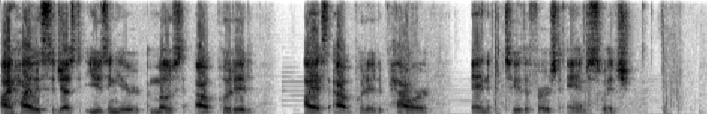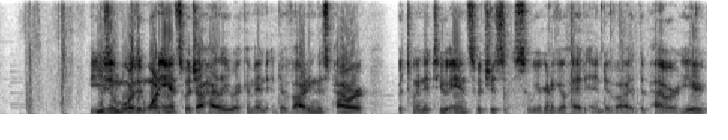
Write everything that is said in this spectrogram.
I highly suggest using your most outputted, highest outputted power into the first AND switch. If you're using more than one AND switch, I highly recommend dividing this power between the two AND switches. So we're going to go ahead and divide the power here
